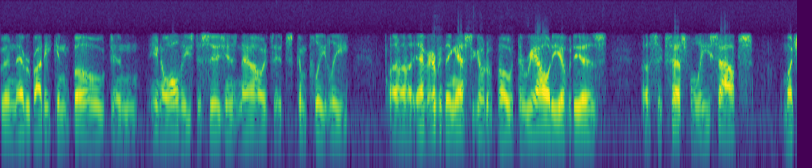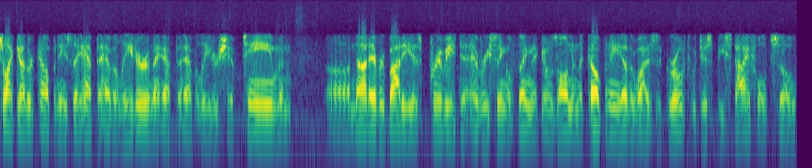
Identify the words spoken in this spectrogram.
and everybody can vote, and you know all these decisions. Now it's it's completely uh, everything has to go to vote. The reality of it is, uh, successful ESOPs, much like other companies, they have to have a leader and they have to have a leadership team and uh, not everybody is privy to every single thing that goes on in the company. Otherwise, the growth would just be stifled. So,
